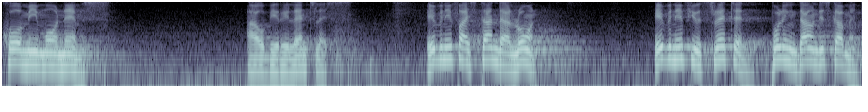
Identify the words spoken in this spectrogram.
Call me more names. I will be relentless. Even if I stand alone, even if you threaten pulling down this government,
